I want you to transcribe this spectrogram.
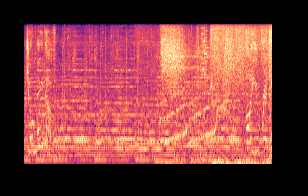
What you're made of. Are you ready?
